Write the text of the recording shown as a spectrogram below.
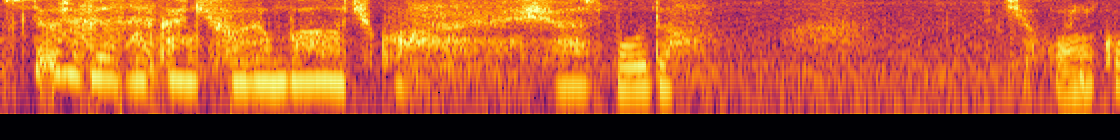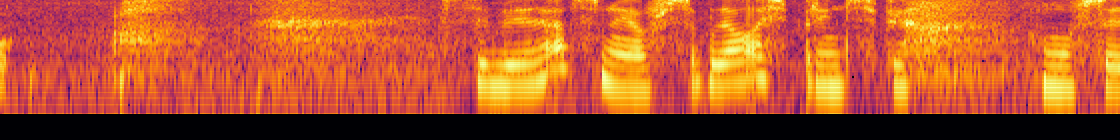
Все, ребят, заканчиваю рыбалочку. Сейчас буду потихоньку собираться. Но я уже собралась, в принципе. Мусор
